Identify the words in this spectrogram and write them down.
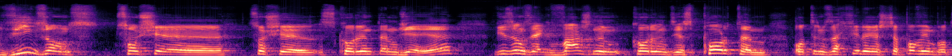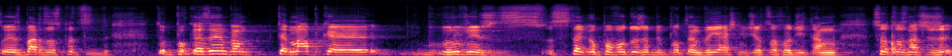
widząc, co się, co się z Koryntem dzieje, widząc, jak ważnym Korynt jest portem, o tym za chwilę jeszcze powiem, bo to jest bardzo specyficzne. Pokazałem wam tę mapkę również z, z tego powodu, żeby potem wyjaśnić, o co chodzi tam, co to znaczy, że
